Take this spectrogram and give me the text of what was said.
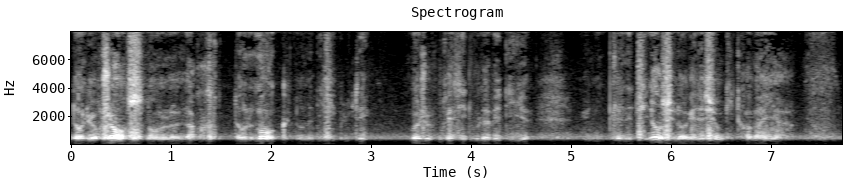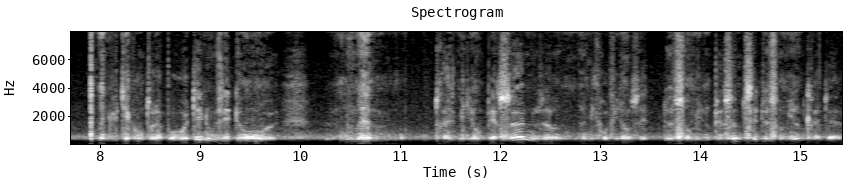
dans l'urgence, dans le, dans le manque, dans la difficulté. Moi, je préside, vous l'avez dit, une planète finance, une organisation qui travaille à, lutter contre la pauvreté. Nous aidons nous-mêmes 13 millions de personnes, nous avons un microfinance de 200 millions de personnes, c'est 200 millions de créateurs.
